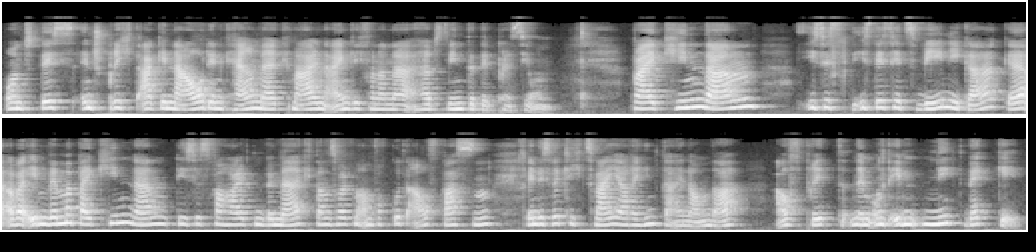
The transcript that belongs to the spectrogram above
Und das entspricht auch genau den Kernmerkmalen eigentlich von einer Herbst-Winter-Depression. Bei Kindern ist es, ist das jetzt weniger, gell? aber eben wenn man bei Kindern dieses Verhalten bemerkt, dann sollte man einfach gut aufpassen, wenn das wirklich zwei Jahre hintereinander auftritt und eben nicht weggeht.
